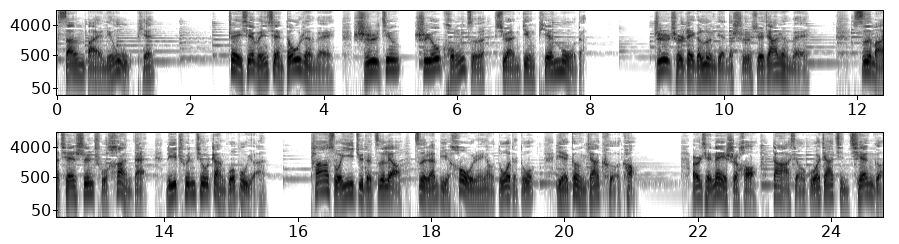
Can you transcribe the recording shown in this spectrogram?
三百零五篇。”这些文献都认为《诗经》是由孔子选定篇目的。支持这个论点的史学家认为。司马迁身处汉代，离春秋战国不远，他所依据的资料自然比后人要多得多，也更加可靠。而且那时候大小国家近千个，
